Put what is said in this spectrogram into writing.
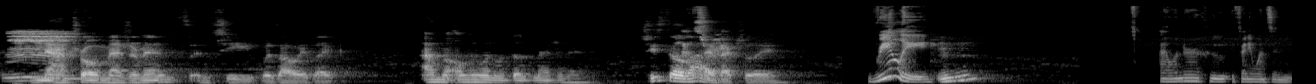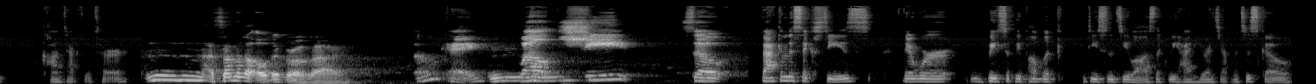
Mm. natural measurements. And she was always like, I'm the only one with those measurements. She's still alive, right. actually. Really? Mm-hmm. I wonder who, if anyone's in contact with her. Mm-hmm. Some of the older girls are. Okay. Mhm. Well, she. So back in the '60s, there were basically public decency laws like we had here in San Francisco.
